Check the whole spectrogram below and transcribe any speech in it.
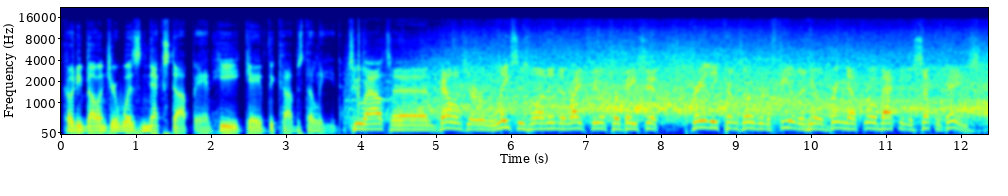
Cody Bellinger was next up, and he gave the Cubs the lead. Two outs, and Bellinger laces one into right field for a base hit. Fraley comes over to field, and he'll bring that throw back into second base.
